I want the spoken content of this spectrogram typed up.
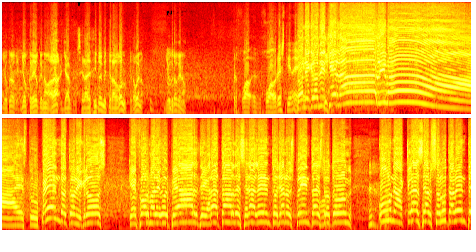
Yo creo que, yo creo que no. Ahora ya será decirlo y meter al gol, pero bueno, yo creo que no. Pero jugado- jugadores tiene. Tony Cross de izquierda, arriba. Estupendo Tony Cross. Qué forma de golpear, llegará tarde, será lento, ya no sprinta, es trotón. Una clase absolutamente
